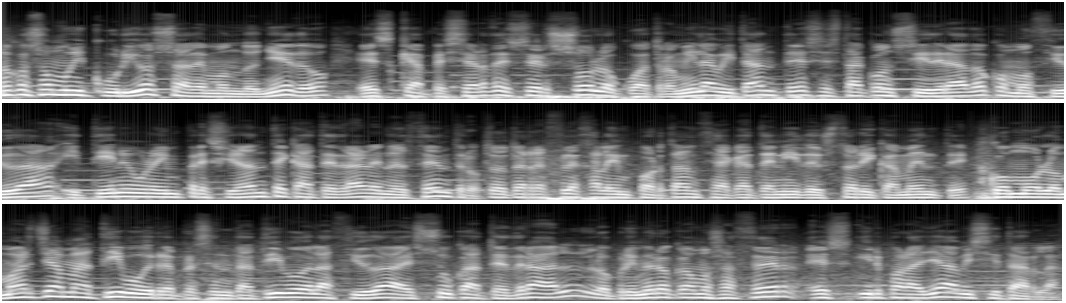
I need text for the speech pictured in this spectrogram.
Una cosa muy curiosa de Mondoñedo es que a pesar de ser solo 4.000 habitantes, está considerado como ciudad y tiene una impresionante catedral en el centro. Esto te refleja la importancia que ha tenido históricamente. Como lo más llamativo y representativo de la ciudad es su catedral, lo primero que vamos a hacer es ir para allá a visitarla.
